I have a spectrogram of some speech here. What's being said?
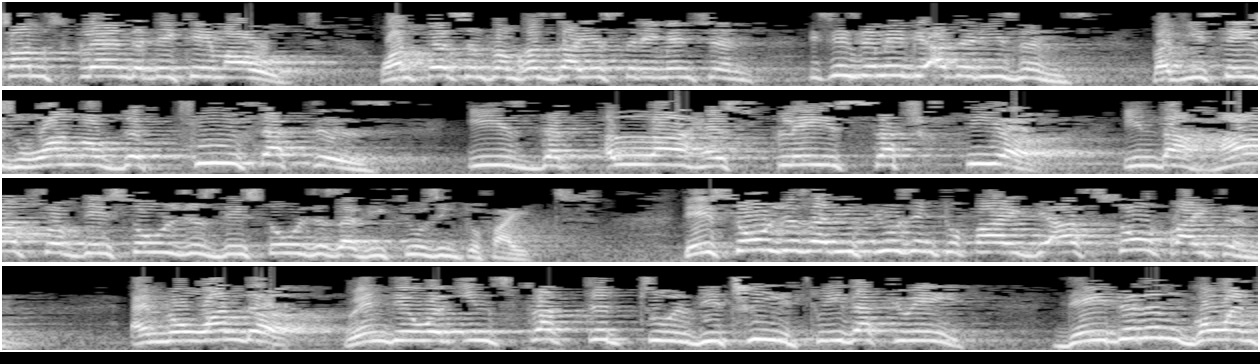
Trump's plan that they came out. One person from Gaza yesterday mentioned, he says there may be other reasons. But he says one of the key factors is that Allah has placed such fear in the hearts of their soldiers, their soldiers are refusing to fight. Their soldiers are refusing to fight. They are so frightened. And no wonder, when they were instructed to retreat, to evacuate, they didn't go and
